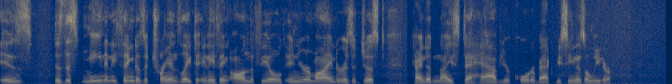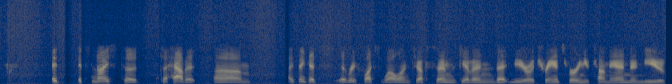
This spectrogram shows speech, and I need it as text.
is does this mean anything? Does it translate to anything on the field in your mind, or is it just kind of nice to have your quarterback be seen as a leader? It's it's nice to to have it. Um, I think it's it reflects well on Jeff Sims, given that you're a transfer and you come in and you've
